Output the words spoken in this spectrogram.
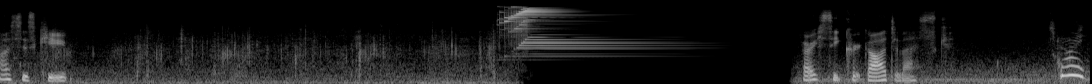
This is cute. Very secret garden-esque. Squirrel!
